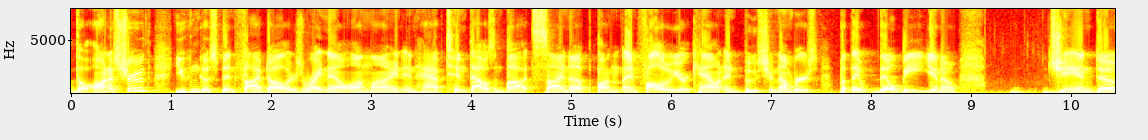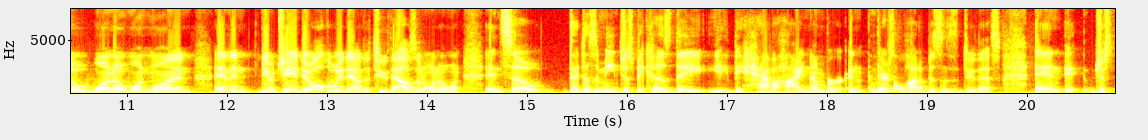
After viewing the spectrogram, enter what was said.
the honest truth, you can go spend five dollars right now online and have ten thousand bots sign up on and follow your account and boost your numbers, but they they'll be you know. Jan Doe 1011 and then you know Jan Doe all the way down to 2101 and so that doesn't mean just because they they have a high number and there's a lot of businesses that do this and it just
